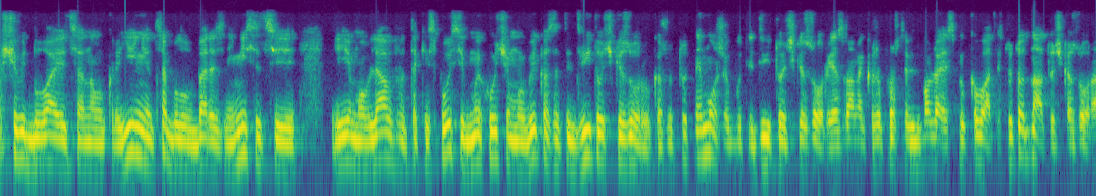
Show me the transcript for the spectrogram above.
Що відбувається на Україні? Це було в березні місяці, і мовляв, в такий спосіб ми хочемо виказати дві точки зору. Кажу, тут не може бути дві точки зору. Я з вами кажу, просто відмовляю спілкуватись. Тут одна точка зору.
